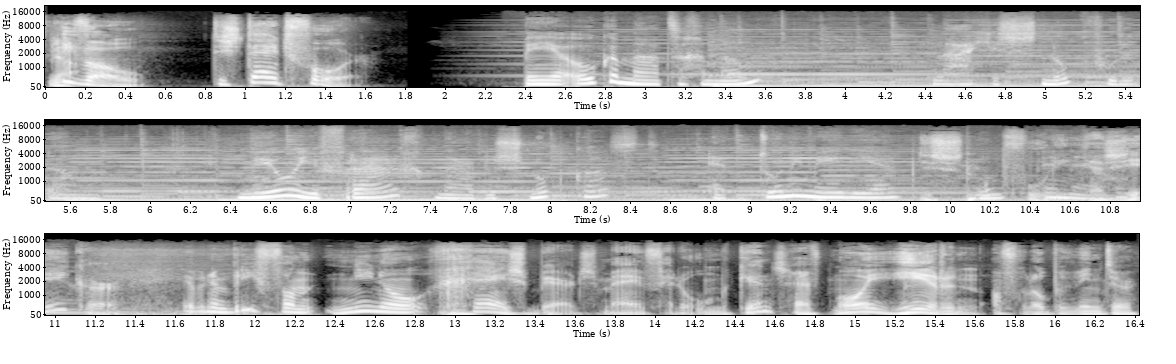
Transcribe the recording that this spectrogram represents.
Ivo, het is tijd voor. Ben je ook een matige man? Laat je snop voeden dan. Mail je vraag naar de snopkast at tonymedia. De snopvoeding, jazeker. We hebben een brief van Nino Gijsberts, mij verder onbekend. Zij heeft mooi heren afgelopen winter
